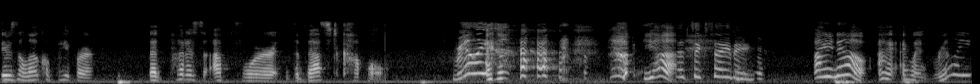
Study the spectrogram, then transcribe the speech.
There's a local paper that put us up for the best couple. Really? Yeah. That's exciting. I know. I, I went, really?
